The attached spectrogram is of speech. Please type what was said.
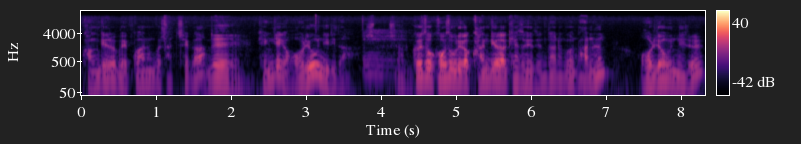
관계를 맺고 하는 것 자체가 네. 굉장히 어려운 일이다. 예. 그래서 거기서 우리가 관계가 개선이 된다는 건 나는 어려운 일을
